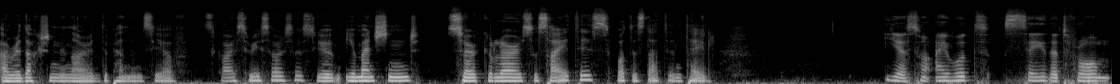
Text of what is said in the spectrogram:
a reduction in our dependency of scarce resources? You you mentioned circular societies. What does that entail? Yes, so I would say that from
